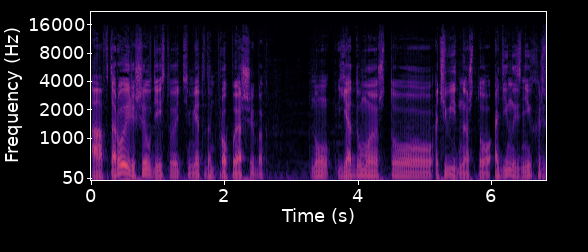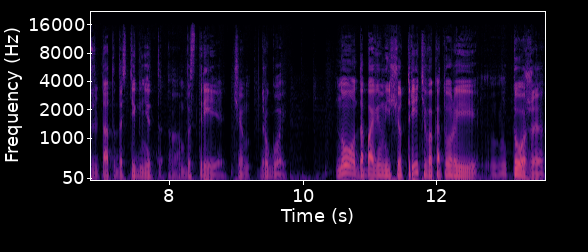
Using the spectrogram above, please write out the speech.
А второй решил действовать методом проб и ошибок. Ну, я думаю, что очевидно, что один из них результата достигнет а, быстрее, чем другой. Но добавим еще третьего, который тоже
